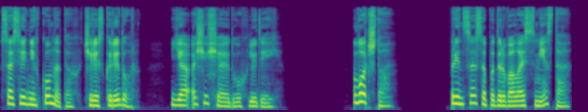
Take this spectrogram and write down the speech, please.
В соседних комнатах, через коридор, я ощущаю двух людей. Вот что. Принцесса подорвалась с места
